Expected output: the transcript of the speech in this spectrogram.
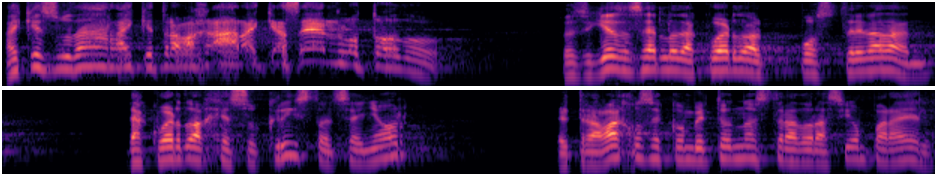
Hay que sudar, hay que trabajar, hay que hacerlo todo. Pero si quieres hacerlo de acuerdo al postrer Adán, de acuerdo a Jesucristo el Señor, el trabajo se convirtió en nuestra adoración para Él.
